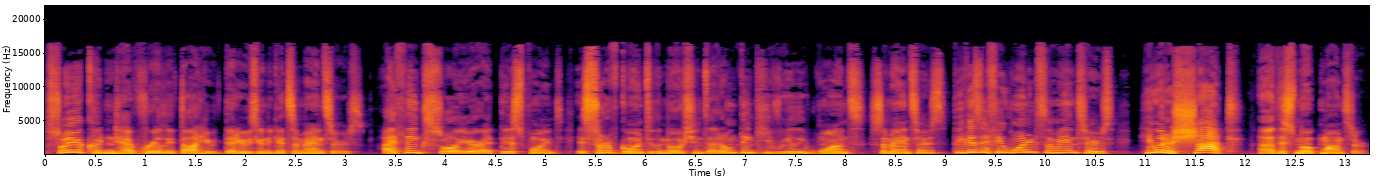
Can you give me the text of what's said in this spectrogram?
Sawyer couldn't have really thought he, that he was going to get some answers. I think Sawyer at this point is sort of going through the motions. I don't think he really wants some answers because if he wanted some answers, he would have shot uh, the smoke monster.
